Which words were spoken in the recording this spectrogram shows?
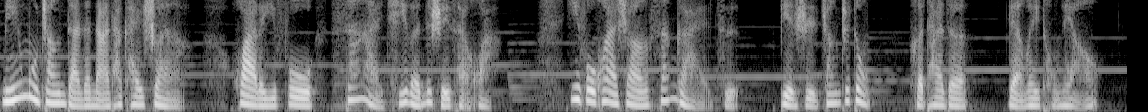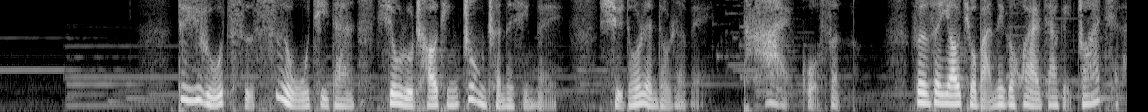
明目张胆的拿他开涮啊，画了一幅三矮奇文的水彩画，一幅画上三个矮字，便是张之洞和他的两位同僚。对于如此肆无忌惮、羞辱朝廷重臣的行为，许多人都认为。太过分了，纷纷要求把那个画家给抓起来。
